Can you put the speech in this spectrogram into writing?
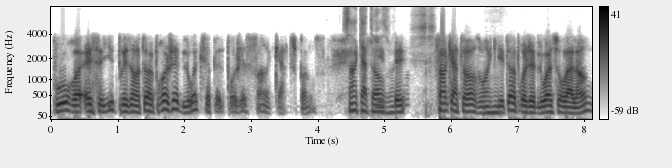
pour essayer de présenter un projet de loi qui s'appelait le projet 104, je pense. 114. Qui oui. était- 114, ouais, Mhm. qui était un projet de loi sur la langue.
